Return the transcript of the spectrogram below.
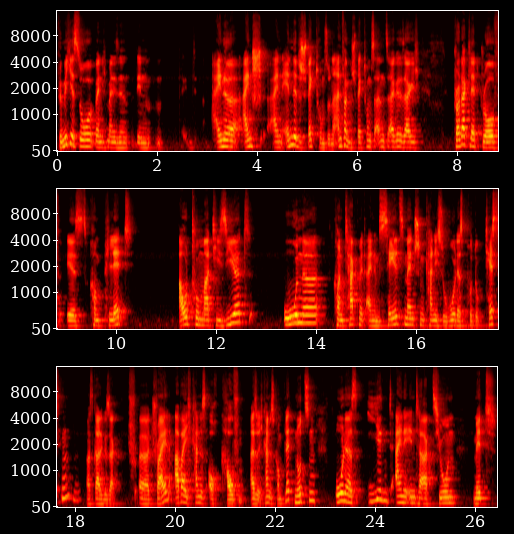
Für mich ist so, wenn ich mal den, den eine, ein, ein Ende des Spektrums oder Anfang des Spektrums ansage, sage ich, Product-Led Growth ist komplett automatisiert, ohne Kontakt mit einem Salesmenschen kann ich sowohl das Produkt testen, du hast gerade gesagt, äh, Trial, aber ich kann es auch kaufen. Also ich kann es komplett nutzen, ohne dass irgendeine Interaktion mit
